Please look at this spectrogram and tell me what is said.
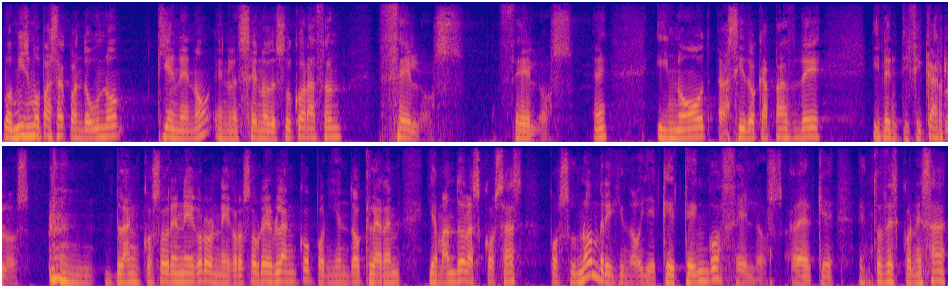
Lo mismo pasa cuando uno tiene ¿no? en el seno de su corazón celos, celos, ¿eh? y no ha sido capaz de identificarlos blanco sobre negro, negro sobre blanco, poniendo claramente, llamando las cosas por su nombre, diciendo, oye, que tengo celos. A ver, que entonces con esa,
